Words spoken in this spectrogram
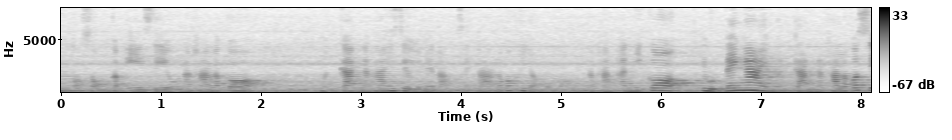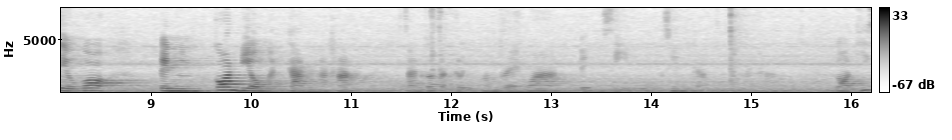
1 ต่อ 2 กับ A เซลล์นะคะ แล้วก็เหมือนกันนะคะ ให้เซลล์อยู่ในระดับสายตาแล้วก็ขยับเบาๆนะคะ อันนี้ก็หลุดได้ง่ายเหมือนกันนะคะ แล้วก็เซลล์ก็เป็นก้อนเดียวเหมือนกันนะคะอาจารย์ก็จะเกรดความแรงว่าเป็น4บวกเช่นกันนะคะ หลอดที่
